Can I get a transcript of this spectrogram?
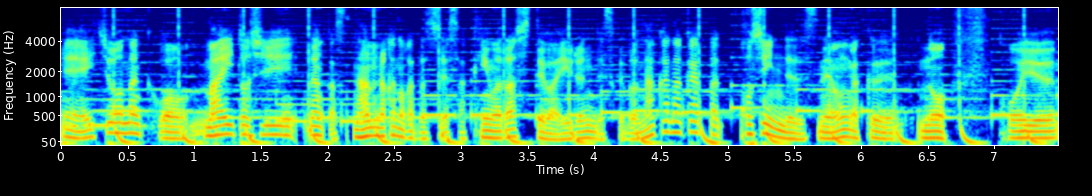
えー、一応なんかこう、毎年なんか何らかの形で作品は出してはいるんですけど、なかなかやっぱ個人でですね、音楽のこういう、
